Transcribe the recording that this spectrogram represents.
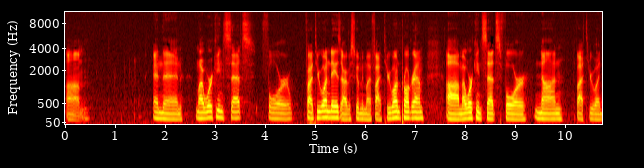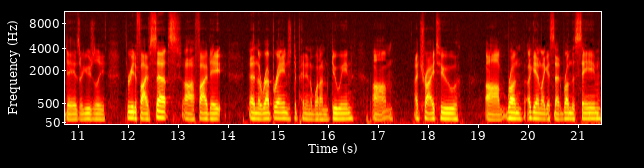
Um, and then my working sets for five three one days are obviously going to be my five three one program. Uh, my working sets for non five through one days are usually three to five sets, uh, five to eight, and the rep range depending on what I'm doing. Um, I try to um, run again, like I said, run the same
